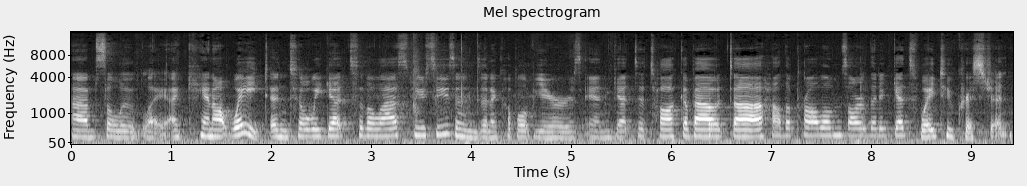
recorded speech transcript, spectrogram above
Absolutely. I cannot wait until we get to the last few seasons in a couple of years and get to talk about uh, how the problems are that it gets way too Christian.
